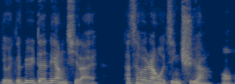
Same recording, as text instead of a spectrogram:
有一个绿灯亮起来，它才会让我进去啊。哦。”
